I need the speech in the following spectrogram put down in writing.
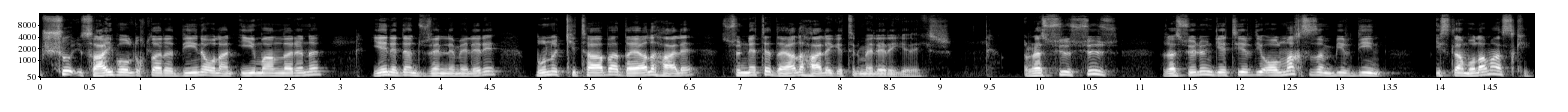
şu sahip oldukları dine olan imanlarını yeniden düzenlemeleri, bunu kitaba dayalı hale, sünnete dayalı hale getirmeleri gerekir. Resulsüz, Resulün getirdiği olmaksızın bir din İslam olamaz ki.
